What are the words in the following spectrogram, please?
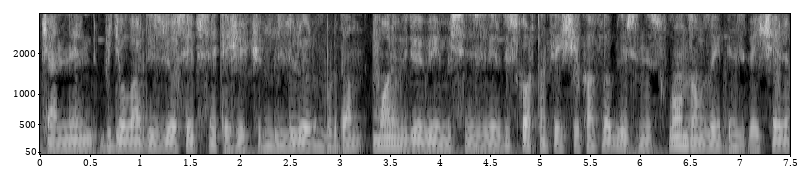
Kendilerinin videolarda izliyorsa hepsine teşekkürümü bildiriyorum buradan. Umarım videoyu beğenmişsinizdir. Discord'dan çekişe katılabilirsiniz. Lonzamıza hepinizi beklerim.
